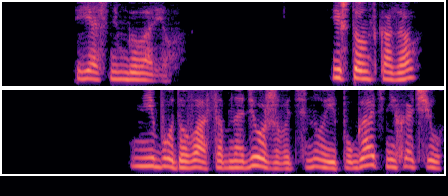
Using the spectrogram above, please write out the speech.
— Я с ним говорил. — И что он сказал? — Не буду вас обнадеживать, но и пугать не хочу.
